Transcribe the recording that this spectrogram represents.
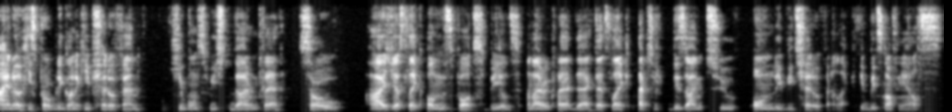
I know he's probably gonna keep Shadowfen. He won't switch to the Ironclad. So I just like on the spot build an Ironclad deck that's like absolutely designed to only beat Shadowfen. Like it beats nothing else.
